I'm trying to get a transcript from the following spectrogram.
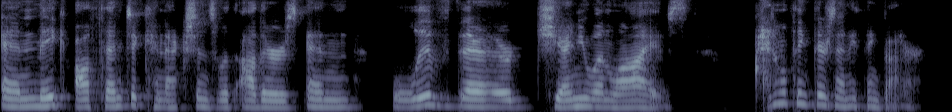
and make authentic connections with others and live their genuine lives. I don't think there's anything better.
